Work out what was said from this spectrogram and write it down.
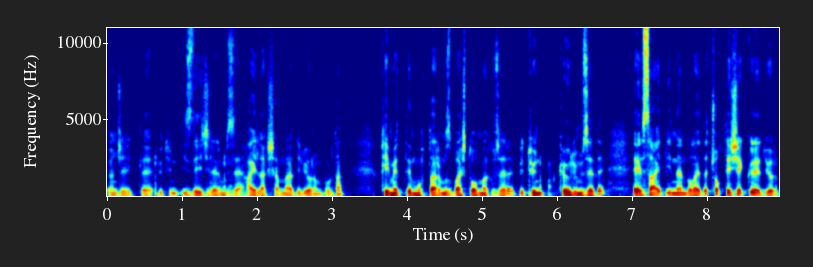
öncelikle bütün izleyicilerimize hayırlı akşamlar diliyorum buradan. Kıymetli muhtarımız başta olmak üzere bütün köylümüze de ev sahipliğinden dolayı da çok teşekkür ediyorum.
